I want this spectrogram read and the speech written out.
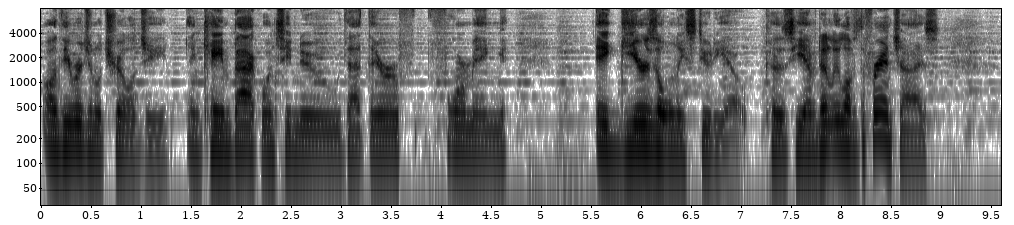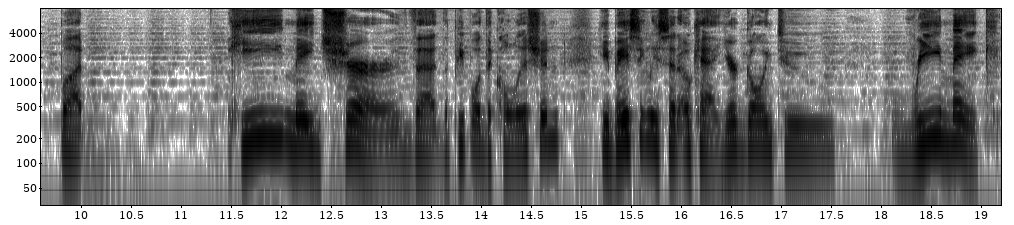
on the original trilogy and came back once he knew that they were f- forming a Gears only studio because he evidently loves the franchise. But he made sure that the people at the coalition, he basically said, okay, you're going to remake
